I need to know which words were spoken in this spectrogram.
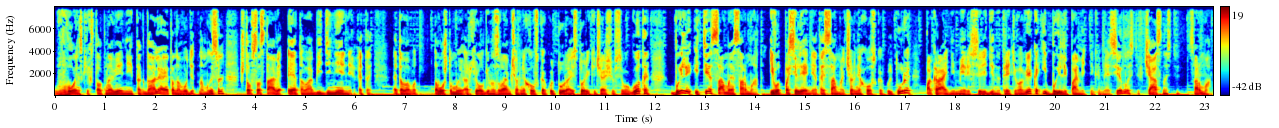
воинских столкновений и так далее, а это наводит на мысль, что в составе этого объединения, это, этого вот того, что мы, археологи, называем черняховская культура, а историки чаще всего готы, были и те самые сарматы. И вот поселения этой самой черняховской культуры, по крайней мере, с середины третьего века, и были памятниками оседлости, в частности, сармат.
